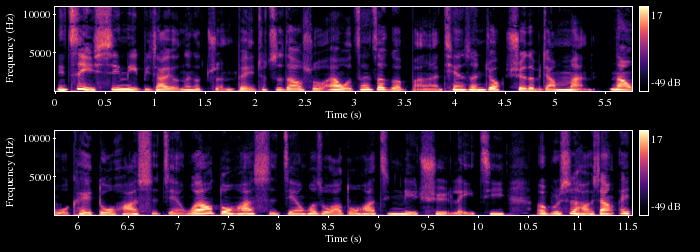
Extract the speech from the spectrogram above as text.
你自己心里比较有那个准备，就知道说，哎，我在这个本来天生就学的比较慢。那我可以多花时间，我要多花时间，或者我要多花精力去累积，而不是好像诶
